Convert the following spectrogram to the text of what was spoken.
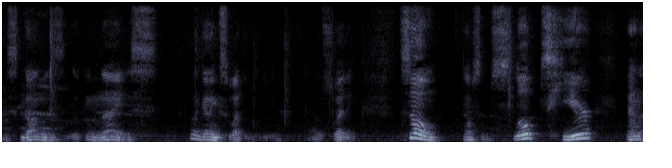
this gun is looking nice. I'm getting sweaty here. Kind of sweating. So, have some slopes here. And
